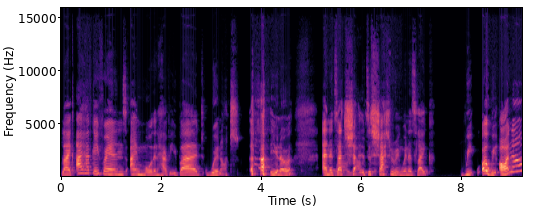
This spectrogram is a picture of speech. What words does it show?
Like I have gay friends. I'm more than happy, but we're not. you know, and it's that Wow, sha- yeah. it's a shattering when it's like we oh we are now.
